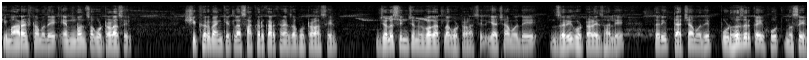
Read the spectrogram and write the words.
की महाराष्ट्रामध्ये एनरॉनचा घोटाळा असेल शिखर बँकेतला साखर कारखान्याचा घोटाळा असेल जलसिंचन विभागातला घोटाळा असेल याच्यामध्ये जरी घोटाळे झाले तरी त्याच्यामध्ये पुढं जर काही होत नसेल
